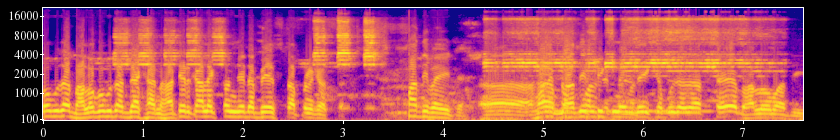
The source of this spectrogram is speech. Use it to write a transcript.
কবুতর ভালো কবুতর দেখান। হাটের কালেকশন যেটা বেস্ট আপনার কাছে। মাদি ভাই এটা। হ্যাঁ মাদি। ফিটনেস দেখে বোঝা যাচ্ছে ভালো মাদি।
